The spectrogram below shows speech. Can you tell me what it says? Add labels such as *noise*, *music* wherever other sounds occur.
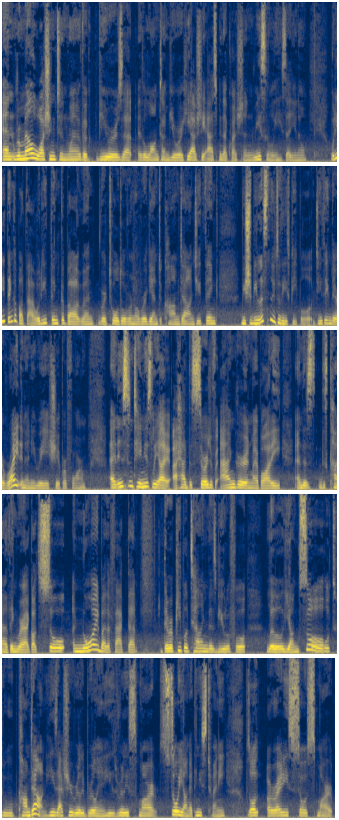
And Raymel Washington, one of the viewers that is a longtime viewer, he actually asked me that question recently. He said, you know, what do you think about that? What do you think about when we're told over and over again to calm down? Do you think we should be listening to these people? Do you think they're right in any way, shape, or form? And instantaneously, I, I had this surge of anger in my body and this, this kind of thing where I got so annoyed by the fact that there were people telling this beautiful little young soul to calm down. He's actually really brilliant. He's really smart, so young. I think he's 20, but already so smart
